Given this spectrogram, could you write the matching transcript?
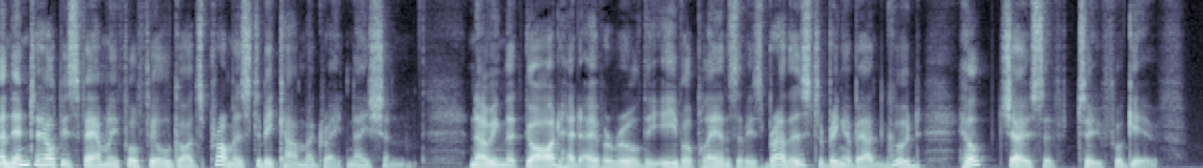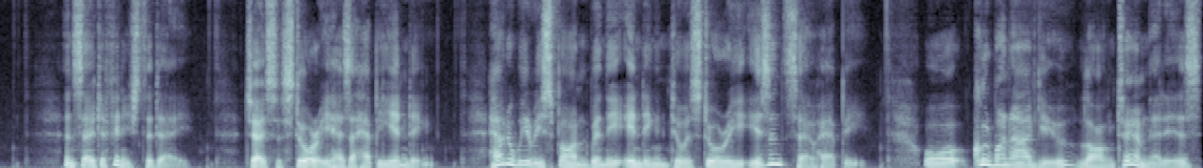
and then to help his family fulfill God's promise to become a great nation. Knowing that God had overruled the evil plans of his brothers to bring about good, helped Joseph to forgive. And so to finish the day, Joseph's story has a happy ending. How do we respond when the ending to a story isn't so happy? Or could one argue, long term that is,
